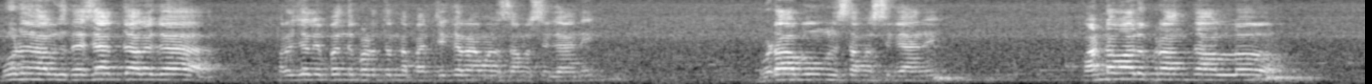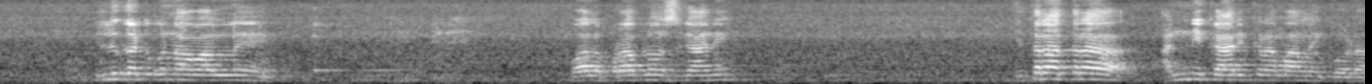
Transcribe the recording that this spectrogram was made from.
మూడు నాలుగు దశాబ్దాలుగా ప్రజలు ఇబ్బంది పడుతున్న పంచగ్రామాల సమస్య కానీ బుడాభూముల సమస్య కానీ కొండవాలు ప్రాంతాల్లో ఇల్లు కట్టుకున్న వాళ్ళని వాళ్ళ ప్రాబ్లమ్స్ కానీ ఇతరత్ర అన్ని కార్యక్రమాలని కూడా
